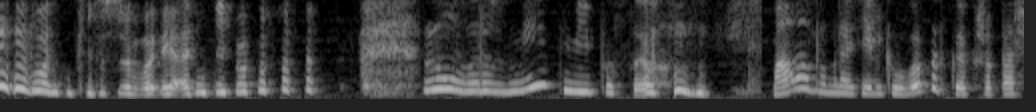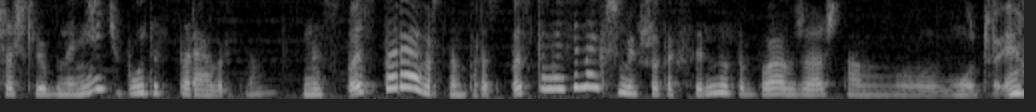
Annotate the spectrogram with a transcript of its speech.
у вас більше варіантів. ну, ви розумієте мій посил? Мама помре тільки у випадку, якщо перша шлюбна ніч буде з перевертнем. Не спи з перевертнем, переспи з кимось інакшим, якщо так сильно тебе вже аж там ну, мучає.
